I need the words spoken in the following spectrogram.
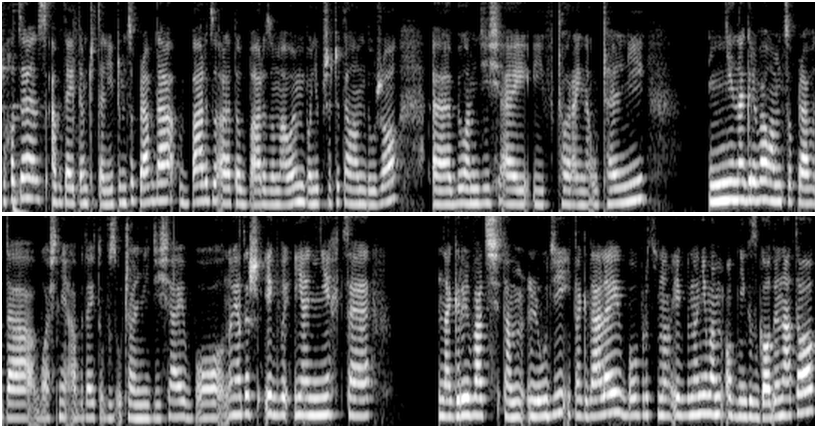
Przychodzę z update'em czytelniczym, co prawda bardzo, ale to bardzo małym, bo nie przeczytałam dużo. E, Byłam dzisiaj i wczoraj na uczelni. Nie nagrywałam co prawda właśnie update'ów z uczelni dzisiaj, bo no ja też jakby ja nie chcę nagrywać tam ludzi i tak dalej, bo po prostu no, jakby no nie mam od nich zgody na to,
